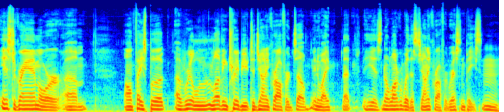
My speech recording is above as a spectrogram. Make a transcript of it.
Instagram or um, on Facebook a real loving tribute to Johnny Crawford. So anyway, that he is no longer with us. Johnny Crawford, rest in peace. Mm.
